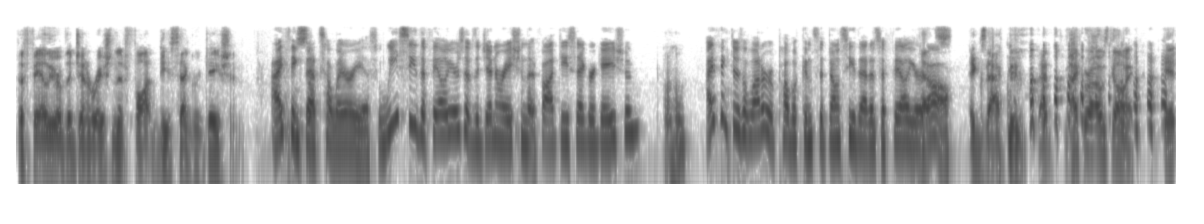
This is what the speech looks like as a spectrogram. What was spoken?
the failure of the generation that fought desegregation. I think that's hilarious. We see the failures of the generation that fought desegregation. Uh-huh. I think there's a lot of Republicans that don't see that as a failure That's at all. exactly that's exactly where I was going. It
